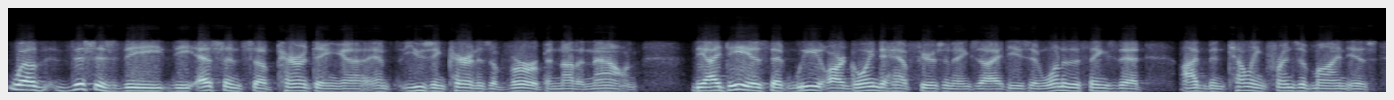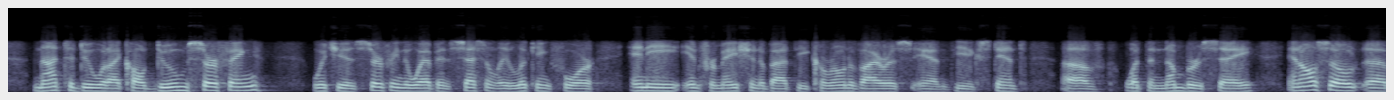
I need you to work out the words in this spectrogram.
Well, this is the the essence of parenting uh, and using parent as a verb and not a noun. The idea is that we are going to have fears and anxieties, and one of the things that I've been telling friends of mine is not to do what I call doom surfing, which is surfing the web incessantly looking for any information about the coronavirus and the extent of what the numbers say, and also uh,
